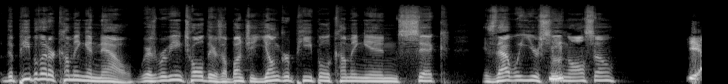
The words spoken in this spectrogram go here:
the people that are coming in now, whereas we're being told there's a bunch of younger people coming in sick. Is that what you're seeing hmm? also? Yeah.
